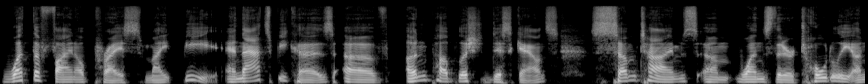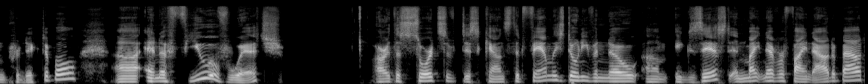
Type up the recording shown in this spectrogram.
what the final price might be. And that's because of unpublished discounts, sometimes um, ones that are totally unpredictable, uh, and a few of which are the sorts of discounts that families don't even know um, exist and might never find out about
